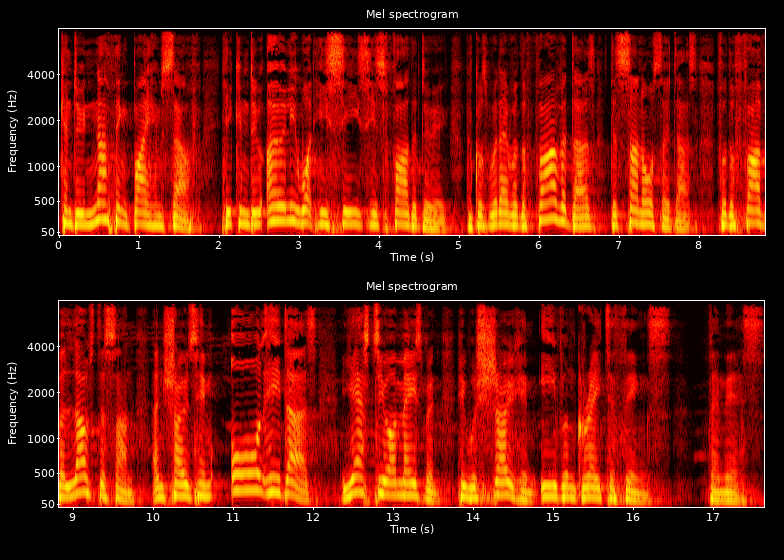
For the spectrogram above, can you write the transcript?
can do nothing by himself. He can do only what he sees his Father doing. Because whatever the Father does, the Son also does. For the Father loves the Son and shows him all he does. Yes, to your amazement, he will show him even greater things than this.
